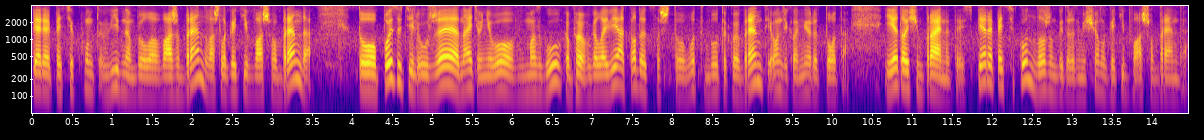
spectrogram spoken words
первые 5 секунд видно было было ваш бренд, ваш логотип вашего бренда, то пользователь уже, знаете, у него в мозгу, как бы в голове откладывается, что вот был такой бренд, и он рекламирует то-то. И это очень правильно. То есть первые 5 секунд должен быть размещен логотип вашего бренда.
